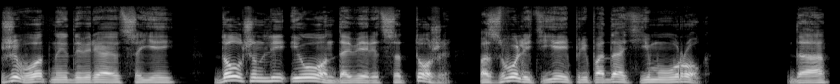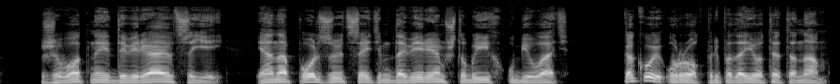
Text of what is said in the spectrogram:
Животные доверяются ей. Должен ли и он довериться тоже, позволить ей преподать ему урок? Да, Животные доверяются ей, и она пользуется этим доверием, чтобы их убивать. Какой урок преподает это нам?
